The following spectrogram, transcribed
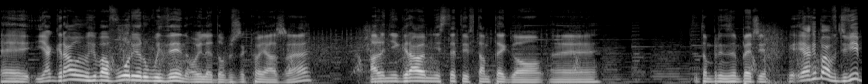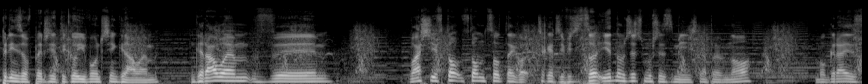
Eee, ja grałem chyba w Warrior Within, o ile dobrze kojarzę. Ale nie grałem niestety w tamtego. Eee, tą Prince of Persia. Ja chyba w dwie Prince of Persia tylko i wyłącznie grałem. Grałem w... Właśnie w tą, w tą co tego. Czekajcie, wiecie co? Jedną rzecz muszę zmienić na pewno. Bo gra jest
